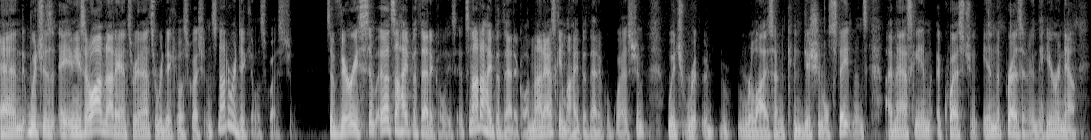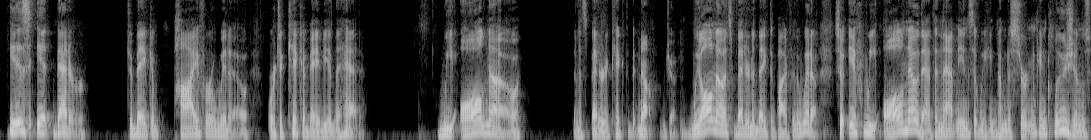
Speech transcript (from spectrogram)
And which is, and he said, Oh, I'm not answering. That's a ridiculous question. It's not a ridiculous question. It's a very simple, it's a hypothetical. It's not a hypothetical. I'm not asking him a hypothetical question, which re- relies on conditional statements. I'm asking him a question in the present, in the here and now. Is it better to bake a pie for a widow or to kick a baby in the head? We all know that it's better to kick the no i'm joking we all know it's better to bake the pie for the widow so if we all know that then that means that we can come to certain conclusions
